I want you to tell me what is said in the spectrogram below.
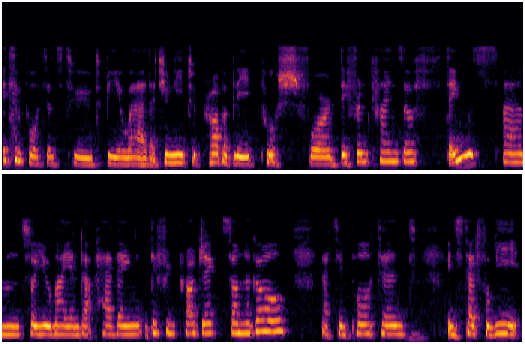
it's important to to be aware that you need to probably push for different kinds of things um, so you might end up having different projects on the go that's important mm-hmm. instead for me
